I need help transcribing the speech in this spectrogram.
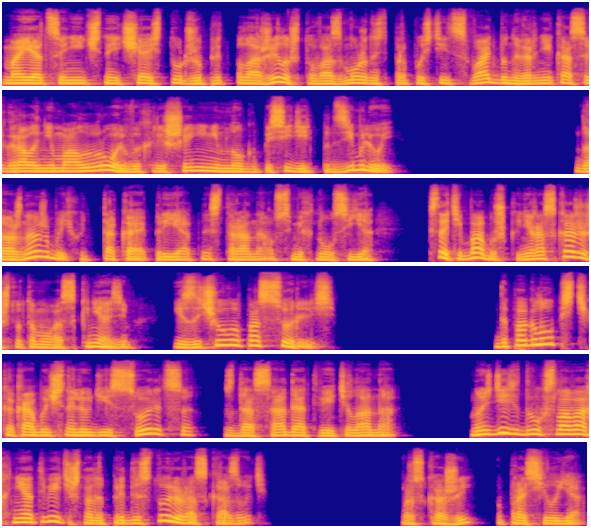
Моя циничная часть тут же предположила, что возможность пропустить свадьбу наверняка сыграла немалую роль в их решении немного посидеть под землей. «Должна же быть хоть такая приятная сторона», — усмехнулся я. «Кстати, бабушка, не расскажешь, что там у вас с князем? Из-за чего вы поссорились?» «Да по глупости, как обычно люди ссорятся», — с досадой ответила она. «Но здесь в двух словах не ответишь, надо предысторию рассказывать». «Расскажи», — попросил я.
